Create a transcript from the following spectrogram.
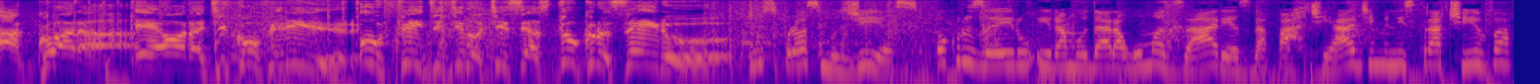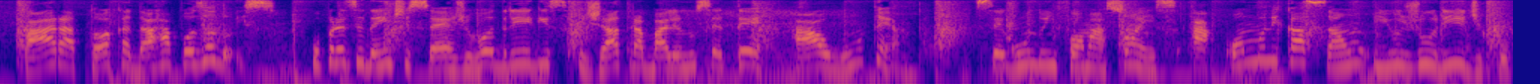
Agora é hora de conferir o feed de notícias do Cruzeiro. Nos próximos dias, o Cruzeiro irá mudar algumas áreas da parte administrativa para a Toca da Raposa 2. O presidente Sérgio Rodrigues já trabalha no CT há algum tempo. Segundo informações, a comunicação e o jurídico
